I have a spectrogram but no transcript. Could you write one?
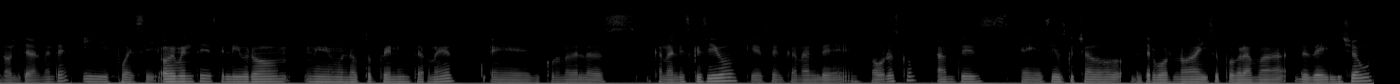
no literalmente. Y pues sí, obviamente este libro eh, lo topé en internet eh, con uno de los canales que sigo, que es el canal de Favorosco. Antes eh, sí he escuchado de Trevor Noah y su programa The Daily Show,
